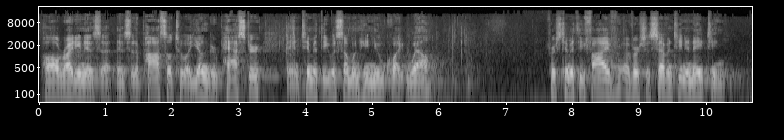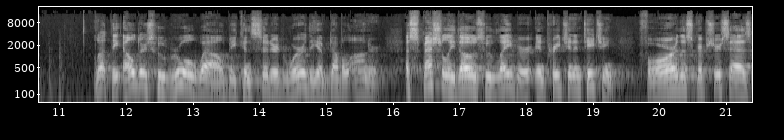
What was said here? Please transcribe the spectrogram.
Paul, writing as, a, as an apostle to a younger pastor, and Timothy was someone he knew quite well. 1 Timothy 5, uh, verses 17 and 18. Let the elders who rule well be considered worthy of double honor, especially those who labor in preaching and teaching. For the scripture says,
